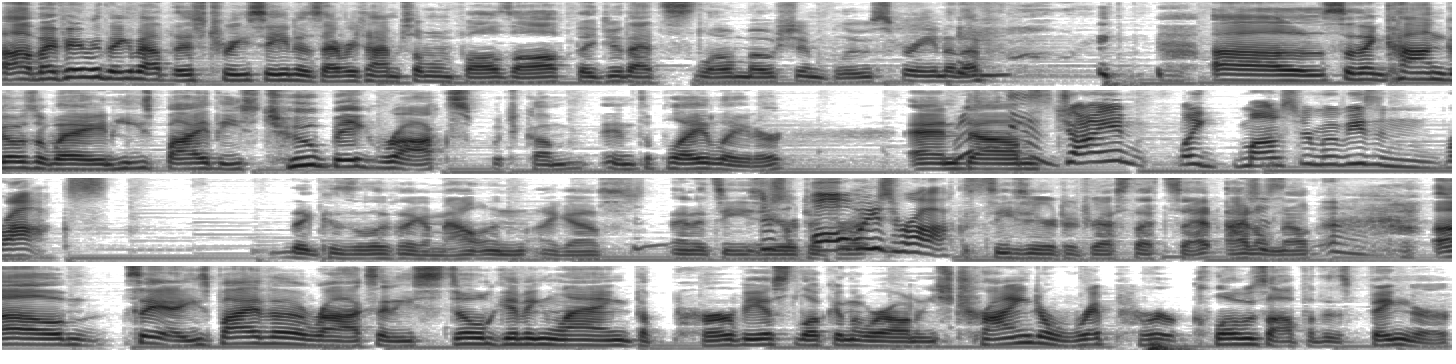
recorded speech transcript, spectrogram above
Uh, my favorite thing about this tree scene is every time someone falls off, they do that slow motion blue screen of them. Uh, so then Kong goes away, and he's by these two big rocks, which come into play later. And um, These giant like monster movies and rocks. because it looks like a mountain, I guess, and it's easier There's to always rocks. It's easier to dress that set. I don't know. Um, so yeah, he's by the rocks, and he's still giving Lange the perviest look in the world, and he's trying to rip her clothes off with his finger,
